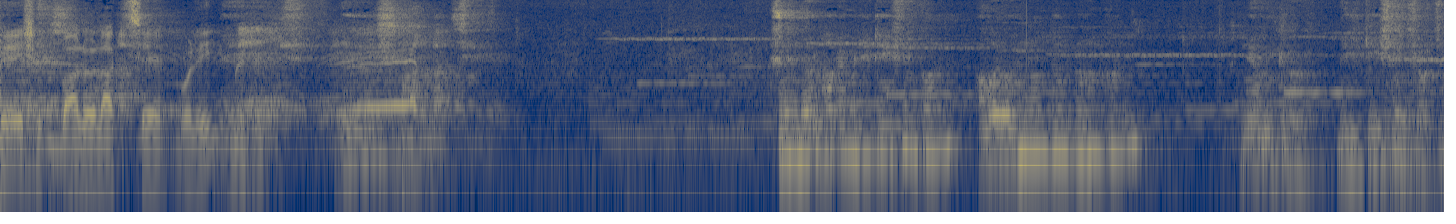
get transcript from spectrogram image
বেশ ভালো লাগছে বলেই মেডি- বেশ ভালো লাগছে। সুন্দরভাবে মেডিটেশন করুন আমার অভিনন্দন গ্রহণ করুন। নিয়মিত মেডিটেশন চর্চা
